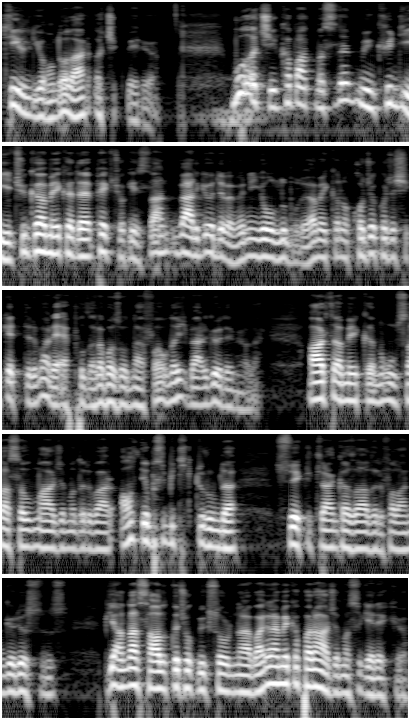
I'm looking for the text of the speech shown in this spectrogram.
trilyon dolar açık veriyor. Bu açığı kapatması da mümkün değil. Çünkü Amerika'da pek çok insan vergi ödememenin yolunu buluyor. Amerika'nın koca koca şirketleri var ya Apple'lar, Amazon'lar falan ona hiç vergi ödemiyorlar. Artı Amerika'nın ulusal savunma harcamaları var. Altyapısı bitik durumda. Sürekli tren kazaları falan görüyorsunuz. Bir yandan sağlıkta çok büyük sorunlar var. Yani Amerika para harcaması gerekiyor.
